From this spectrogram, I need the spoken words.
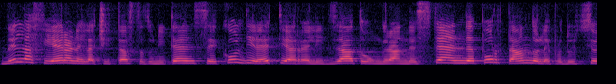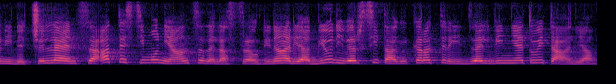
Nella fiera nella città statunitense Coldiretti ha realizzato un grande stand portando le produzioni d'eccellenza a testimonianza della straordinaria biodiversità che caratterizza il vigneto Italia.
